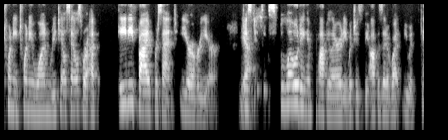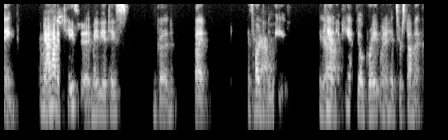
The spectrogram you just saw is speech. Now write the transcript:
2021 retail sales were up 85% year over year. Yes. Just it's exploding in popularity, which is the opposite of what you would think. I mean, yes. I haven't tasted it. Maybe it tastes good, but it's hard yeah. to believe. It yeah. can't it can't feel great when it hits your stomach.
